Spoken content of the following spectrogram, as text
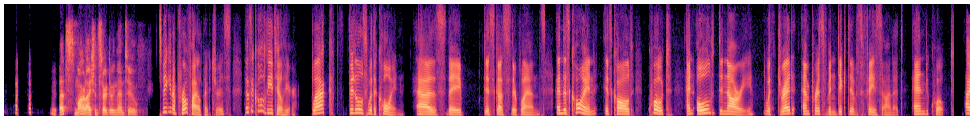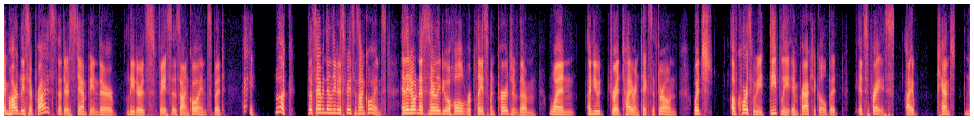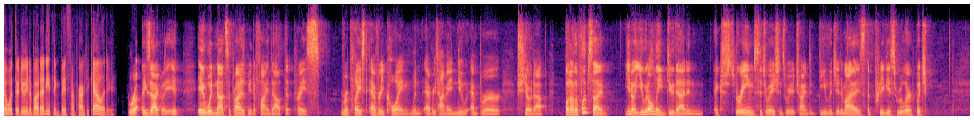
That's smart. I should start doing that too. Speaking of profile pictures, there's a cool detail here. Black fiddles with a coin as they discuss their plans. And this coin is called, quote, an old denari with dread Empress Vindictive's face on it, end quote. I'm hardly surprised that they're stamping their leaders' faces on coins, but hey, look, they're stamping their leaders' faces on coins. And they don't necessarily do a whole replacement purge of them when a new Dread Tyrant takes the throne, which of course would be deeply impractical, but it's Praes. I can't know what they're doing about anything based on practicality. Right, exactly. It it would not surprise me to find out that Praes replaced every coin when every time a new emperor showed up. But on the flip side, you know, you would only do that in extreme situations where you're trying to delegitimize the previous ruler, which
